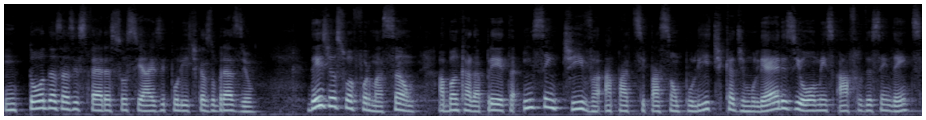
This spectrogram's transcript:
em todas as esferas sociais e políticas do Brasil. Desde a sua formação, a Bancada Preta incentiva a participação política de mulheres e homens afrodescendentes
